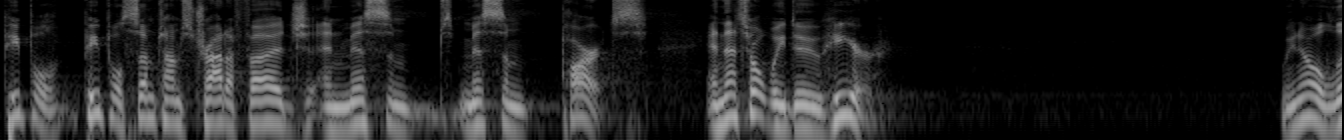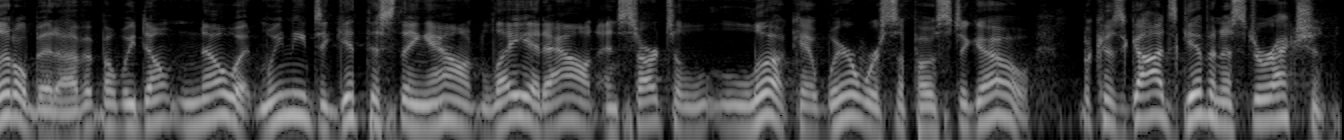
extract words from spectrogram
People, people sometimes try to fudge and miss some, miss some parts. And that's what we do here. We know a little bit of it, but we don't know it. We need to get this thing out, lay it out, and start to look at where we're supposed to go because God's given us direction.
